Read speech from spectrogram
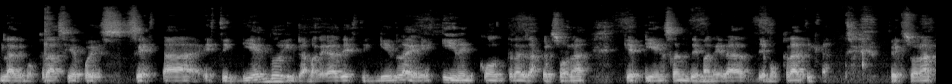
la democracia pues se está extinguiendo y la manera de extinguirla es ir en contra de las personas que piensan de manera democrática. Personas,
